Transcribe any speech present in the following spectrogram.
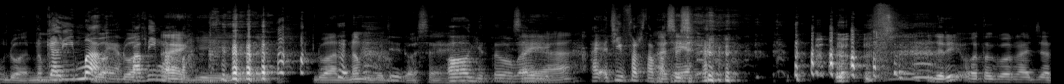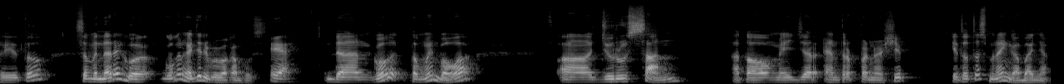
Udah 6 35 ya, 45, Eh Pak. gila. 26 gue jadi dosen. Oh, gitu, baik. Saya High achievers tampaknya ya. Jadi waktu gue ngajar itu sebenarnya gue gue kan ngajar di beberapa kampus. Iya. Dan gue temuin bahwa uh, jurusan atau major entrepreneurship itu tuh sebenarnya nggak banyak.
